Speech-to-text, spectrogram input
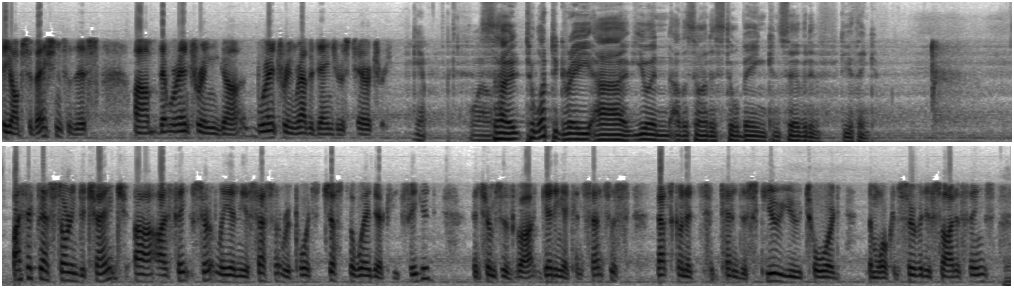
see observations of this, um, that we're entering uh, we're entering rather dangerous territory. Yep. Well, so, to what degree are you and other scientists still being conservative? Do you think? I think that's starting to change. Uh, I think certainly in the assessment reports, just the way they're configured, in terms of uh, getting a consensus, that's going to t- tend to skew you toward the more conservative side of things. Yeah.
